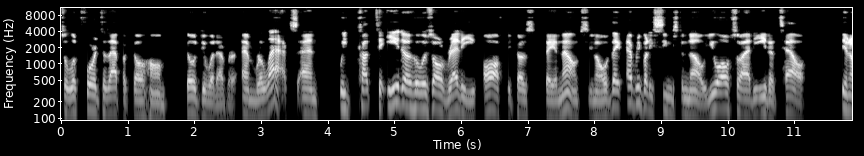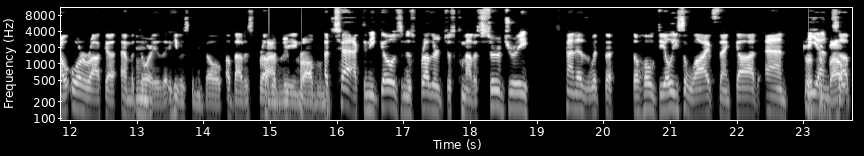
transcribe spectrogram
So look forward to that. But go home, go do whatever, and relax. And we cut to Iida, who was already off because they announced, you know, they everybody seems to know. You also had Iida tell, you know, Uraraka and Midoriya mm. that he was going to go about his brother Family being problems. attacked, and he goes, and his brother just come out of surgery, kind of with the the whole deal. He's alive, thank God, and just he ends about. up,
